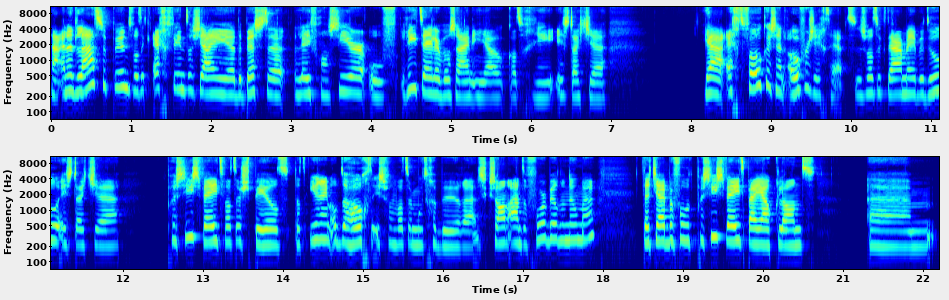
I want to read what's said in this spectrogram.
Nou, en het laatste punt wat ik echt vind als jij eh, de beste leverancier of retailer wil zijn in jouw categorie, is dat je ja, echt focus en overzicht hebt. Dus wat ik daarmee bedoel is dat je precies weet wat er speelt, dat iedereen op de hoogte is van wat er moet gebeuren. Dus ik zal een aantal voorbeelden noemen. Dat jij bijvoorbeeld precies weet bij jouw klant um,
